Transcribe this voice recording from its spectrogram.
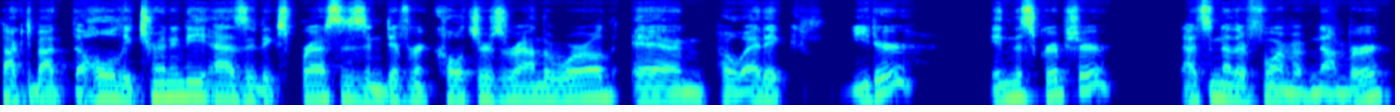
talked about the holy trinity as it expresses in different cultures around the world and poetic meter in the scripture. That's another form of number.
